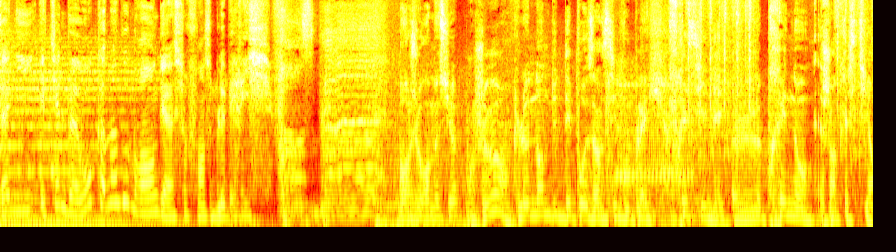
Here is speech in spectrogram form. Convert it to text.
Dany, Étienne Baon comme un boomerang sur France Bleu Berry. Bonjour monsieur. Bonjour. Le nom du déposant s'il vous plaît. Fraissinet. Le prénom. Jean Christian.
